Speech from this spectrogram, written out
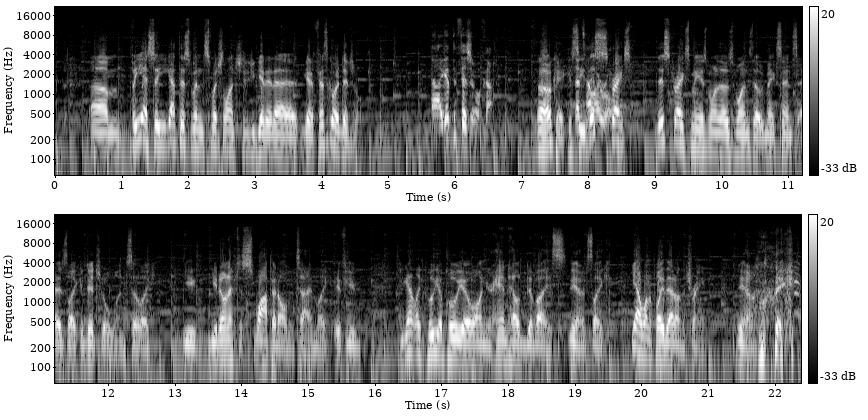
um, but yeah, so you got this when Switch launched. Did you get it? Uh, you get it physical or digital? Uh, I got the physical copy. Oh, okay. Because see, this strikes this strikes me as one of those ones that would make sense as like a digital one. So like, you you don't have to swap it all the time. Like if you if you got like Puyo Puyo on your handheld device, you know, it's like, yeah, I want to play that on the train. You know, like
